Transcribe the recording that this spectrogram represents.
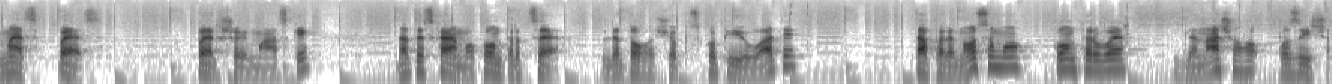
Mask Path першої маски, натискаємо Ctrl-C для того, щоб скопіювати та переносимо Ctrl-V для нашого Position.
